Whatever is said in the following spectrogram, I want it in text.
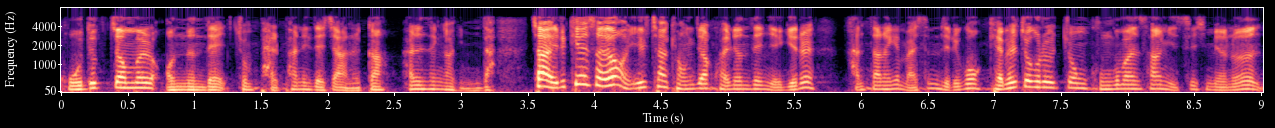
고득점을 얻는데 좀 발판이 되지 않을까 하는 생각입니다. 자 이렇게 해서요 1차 경작 관련된 얘기를 간단하게 말씀드리고 개별적으로 좀 궁금한 사항이 있으시면은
